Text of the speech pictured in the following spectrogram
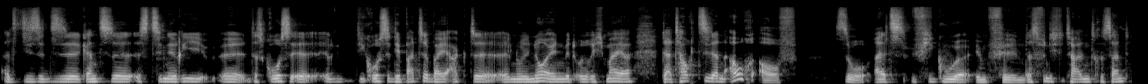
als diese diese ganze Szenerie, äh, das große, äh, die große Debatte bei Akte 09 äh, mit Ulrich Meier, da taucht sie dann auch auf so als Figur im Film. Das finde ich total interessant.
